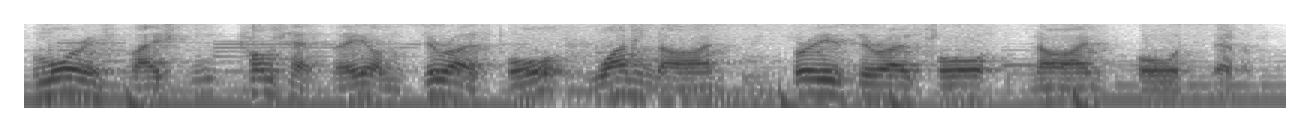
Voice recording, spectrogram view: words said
For more information, contact me on 0419 304 947.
